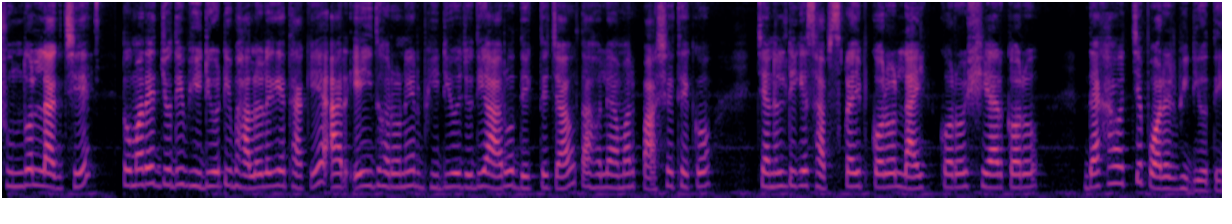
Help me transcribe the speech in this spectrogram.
সুন্দর লাগছে। তোমাদের যদি ভিডিওটি ভালো লেগে থাকে আর এই ধরনের ভিডিও যদি আরও দেখতে চাও, তাহলে আমার পাশে থেকো। চ্যানেলটিকে সাবস্ক্রাইব করো লাইক করো শেয়ার করো। দেখা হচ্ছে পরের ভিডিওতে।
